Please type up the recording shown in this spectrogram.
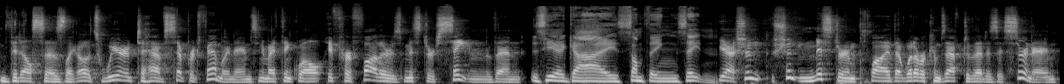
Videl says, like, oh, it's weird to have separate family names. And you might think, well, if her father is Mr. Satan, then Is he a guy, something Satan? yeah, shouldn't shouldn't Mr. imply that whatever comes after that is his surname?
